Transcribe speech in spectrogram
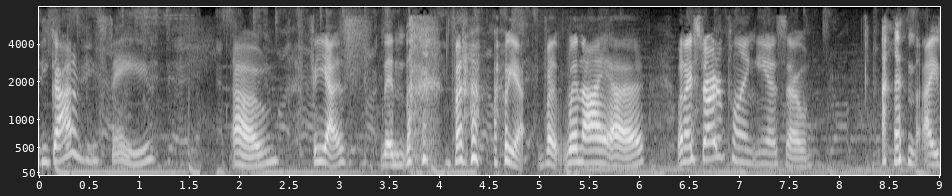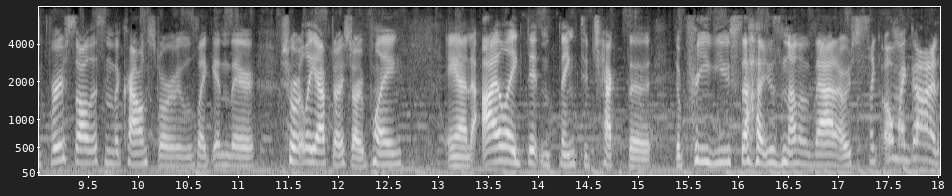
you gotta be safe. Um, but yes, then, but oh yeah, but when I uh when I started playing ESO I first saw this in the Crown store. It was like in there shortly after I started playing. And I like didn't think to check the the preview size, none of that. I was just like, oh my god,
